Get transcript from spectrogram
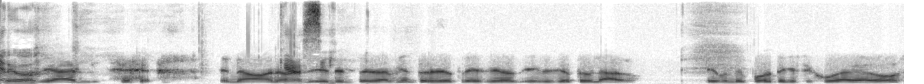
Claro. no, no, el, entrenamiento es de, otro, es, de, es otro lado. Es un deporte que se juega de a dos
